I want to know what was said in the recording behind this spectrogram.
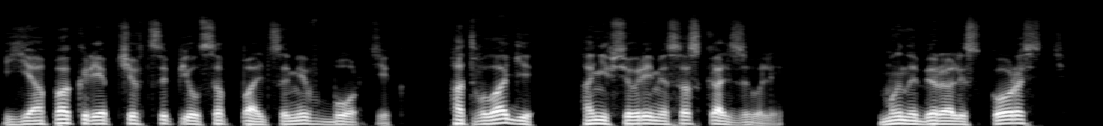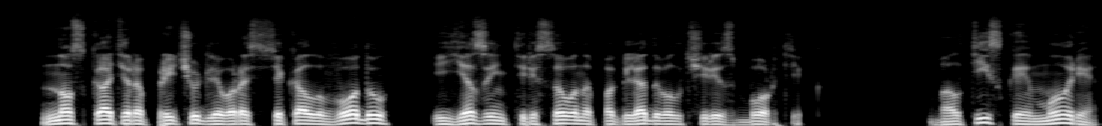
я покрепче вцепился пальцами в бортик. От влаги они все время соскальзывали. Мы набирали скорость, нос катера причудливо рассекал воду, и я заинтересованно поглядывал через бортик. Балтийское море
